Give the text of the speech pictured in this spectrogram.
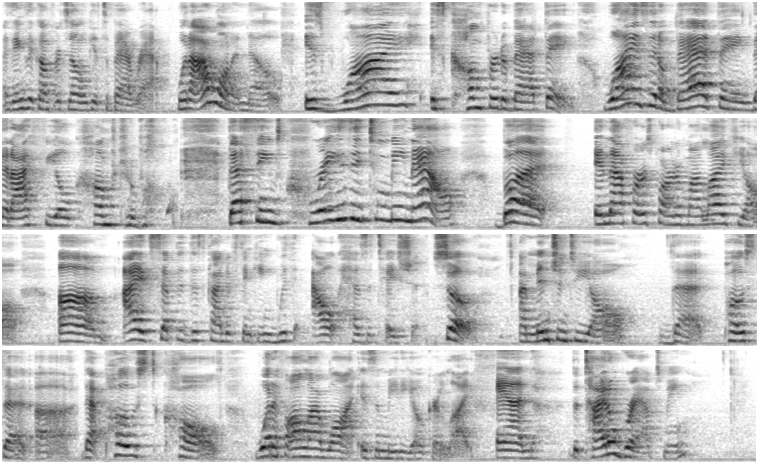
I think the comfort zone gets a bad rap. What I want to know is why is comfort a bad thing? Why is it a bad thing that I feel comfortable? that seems crazy to me now, but in that first part of my life, y'all, um, I accepted this kind of thinking without hesitation. So I mentioned to y'all that post that uh, that post called "What if all I want is a mediocre life?" and the title grabbed me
